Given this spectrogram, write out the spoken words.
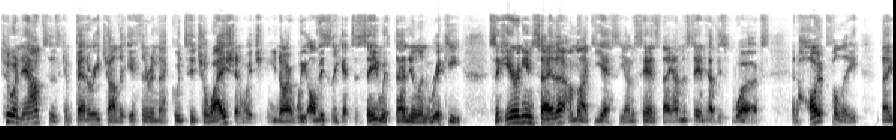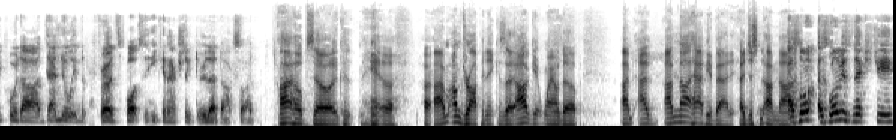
two announcers can better each other if they're in that good situation, which, you know, we obviously get to see with Daniel and Ricky. So hearing him say that, I'm like, yes, he understands. They understand how this works. And hopefully they put uh, Daniel in the preferred spot so he can actually do that dark side. I hope so. man, uh, I'm, I'm dropping it because I'll get wound up. I'm, I, I'm not happy about it. I just, I'm not. As long, as long as next year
